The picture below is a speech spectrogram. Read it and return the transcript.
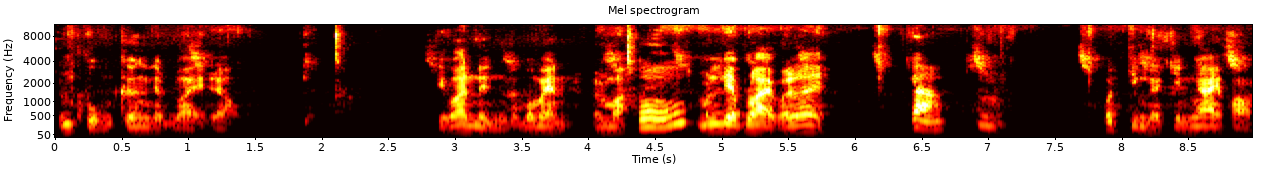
มันปรุงเครื่องเรียบร้อยแล้วสิว่าหนึ่งกับบ่แม่นมันบ่อืมมันเรียบร้อยไปเลย จ้ะอืมคนกินก็กินง่ายพร้อม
